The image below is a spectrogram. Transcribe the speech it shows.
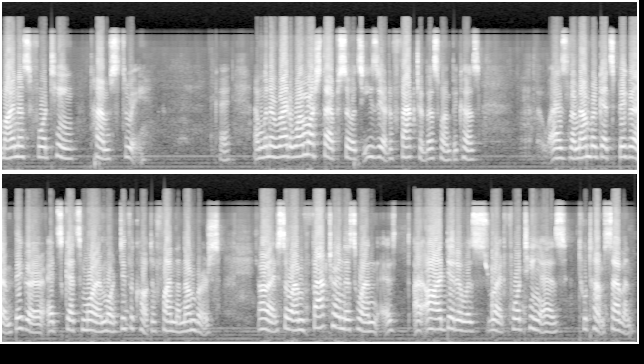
minus 14 times 3. Okay, I'm going to write one more step so it's easier to factor this one because as the number gets bigger and bigger, it gets more and more difficult to find the numbers. All right, so I'm factoring this one. As I, all I did it was write 14 as 2 times 7.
